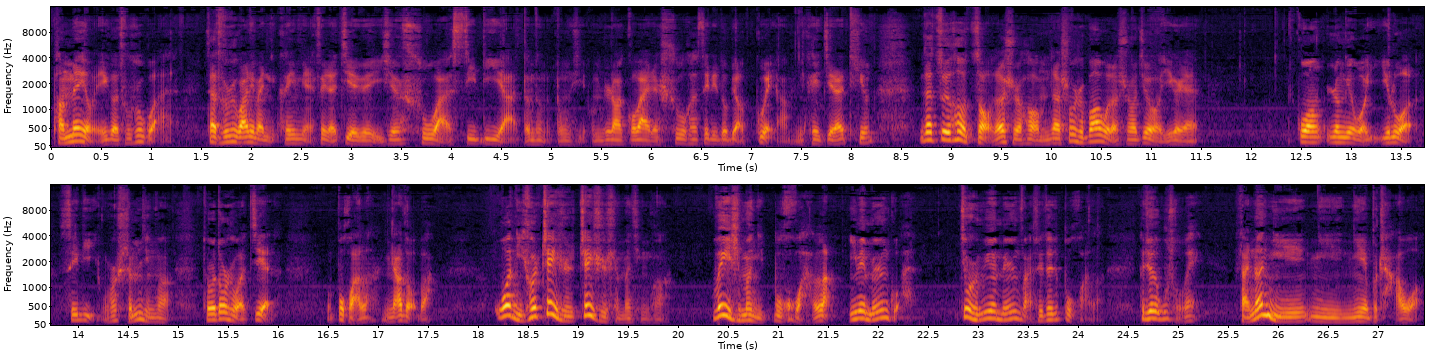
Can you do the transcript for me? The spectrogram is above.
旁边有一个图书馆。在图书馆里面，你可以免费的借阅一些书啊、CD 啊等等的东西。我们知道国外这书和 CD 都比较贵啊，你可以借来听。在最后走的时候，我们在收拾包裹的时候，就有一个人，光扔给我一摞 CD。我说什么情况？他说都是我借的，我不还了，你拿走吧。哇，你说这是这是什么情况？为什么你不还了？因为没人管，就是因为没人管，所以他就不还了。他觉得无所谓，反正你你你也不查我，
